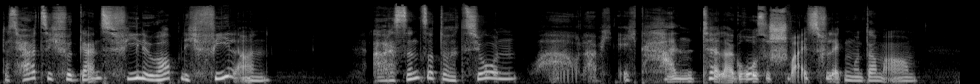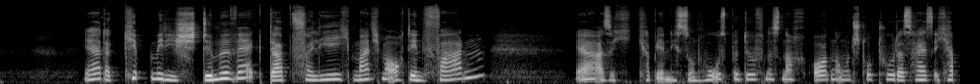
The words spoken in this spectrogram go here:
das hört sich für ganz viele überhaupt nicht viel an. Aber das sind Situationen, wow, da habe ich echt handtellergroße Schweißflecken unterm Arm. Ja, da kippt mir die Stimme weg, da verliere ich manchmal auch den Faden. Ja, also ich habe ja nicht so ein hohes Bedürfnis nach Ordnung und Struktur. Das heißt, ich habe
